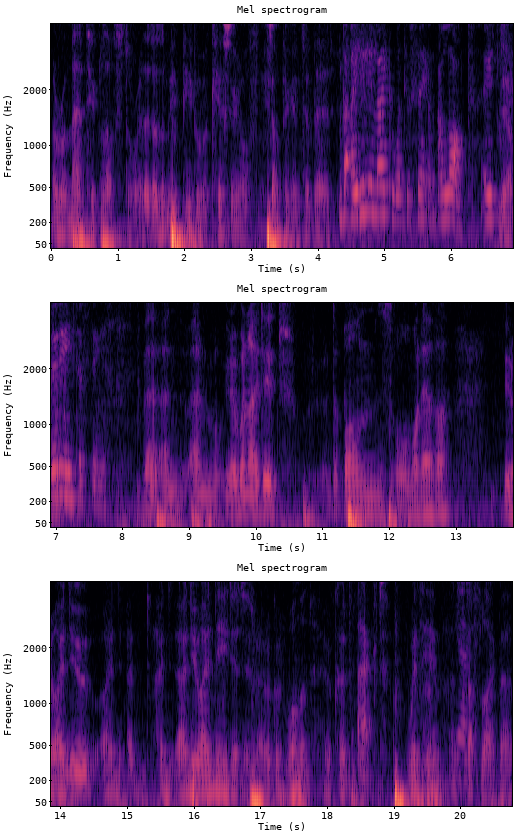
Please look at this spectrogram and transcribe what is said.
a romantic love story. That doesn't mean people were kissing or f- jumping into bed. but i really like what you're saying a lot it's Yeah. very interesting A- And, and, you know, when I did the bonds or whatever, you know, I knew I, I, I knew I needed a good woman who could act with mm-hmm. him and Yes. stuff like that.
